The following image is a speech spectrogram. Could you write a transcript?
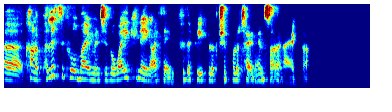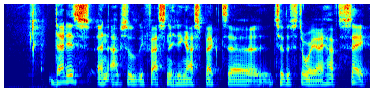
kind of political moment of awakening, I think, for the people of Tripolitania and Cyrenaica. That is an absolutely fascinating aspect uh, to the story, I have to say.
